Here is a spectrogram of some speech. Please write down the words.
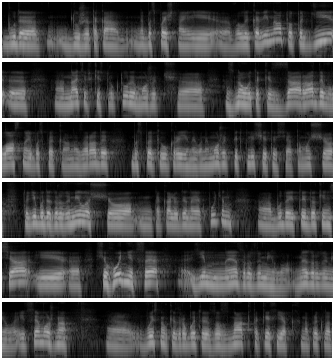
буде дуже така небезпечна і велика війна, то тоді натівські структури можуть знову таки заради власної безпеки, а не заради безпеки України. Вони можуть підключитися, тому що тоді буде зрозуміло, що така людина, як Путін, е, буде йти до кінця, і е, сьогодні це е, їм не зрозуміло. Не зрозуміло. І це можна висновки зробити з ознак, таких як, наприклад,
